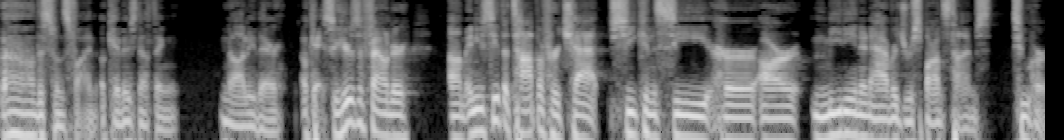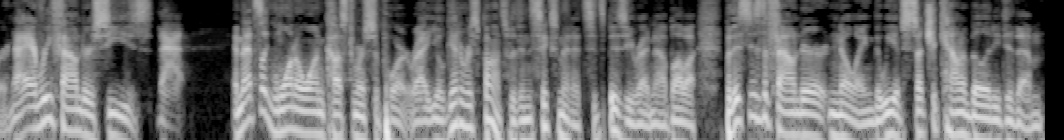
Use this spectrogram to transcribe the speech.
oh, this one's fine. Okay. There's nothing naughty there. Okay. So here's a founder. Um, and you see at the top of her chat, she can see her, our median and average response times to her. Now every founder sees that. And that's like one-on-one customer support, right? You'll get a response within six minutes. It's busy right now, blah, blah. But this is the founder knowing that we have such accountability to them.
